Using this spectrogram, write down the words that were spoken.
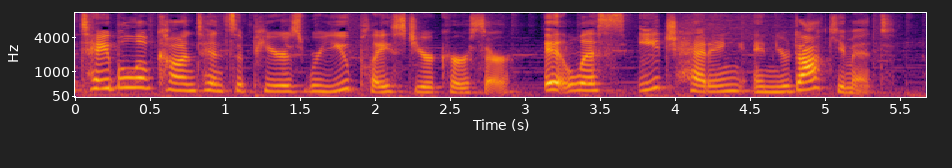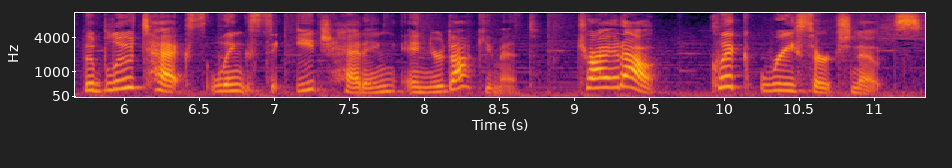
The table of contents appears where you placed your cursor. It lists each heading in your document. The blue text links to each heading in your document. Try it out. Click Research Notes.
